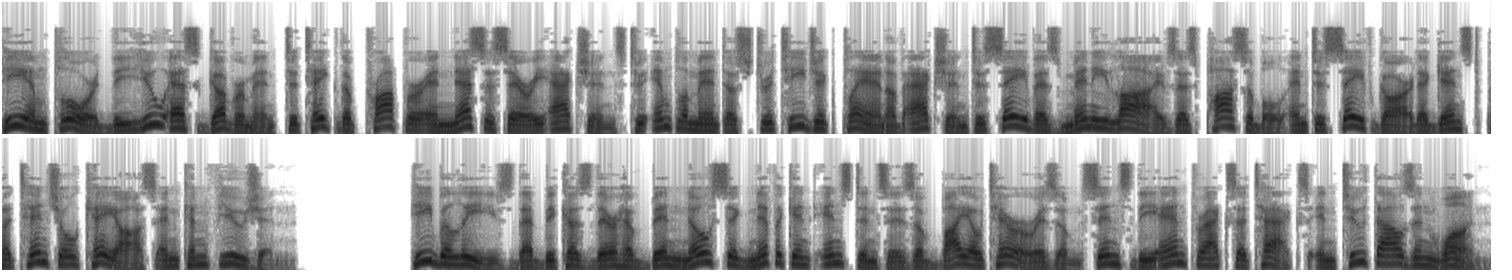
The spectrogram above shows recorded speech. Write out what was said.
He implored the U.S. government to take the proper and necessary actions to implement a strategic plan of action to save as many lives as possible and to safeguard against potential chaos and confusion. He believes that because there have been no significant instances of bioterrorism since the anthrax attacks in 2001,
